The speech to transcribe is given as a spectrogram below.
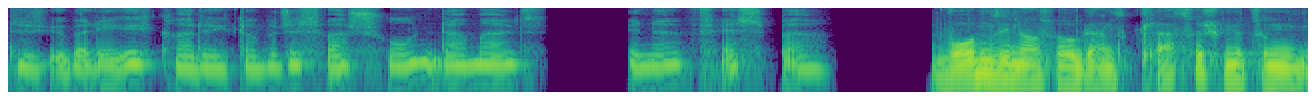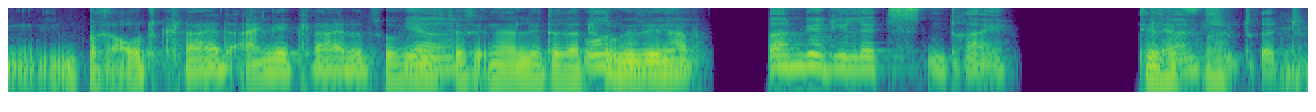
Das überlege ich gerade. Ich glaube, das war schon damals in der Vesper. Wurden Sie noch so ganz klassisch mit so einem Brautkleid eingekleidet, so wie Ja. ich das in der Literatur gesehen habe? Waren wir die letzten drei? Die wir waren zu letzten. dritt.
